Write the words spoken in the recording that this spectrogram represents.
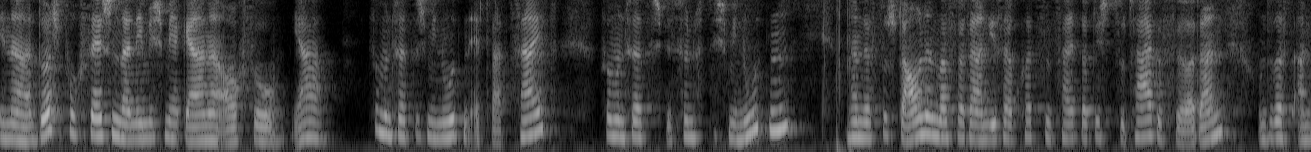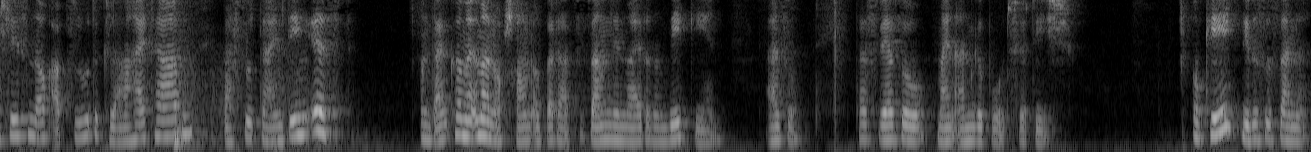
In einer Durchbruchsession, da nehme ich mir gerne auch so, ja, 45 Minuten etwa Zeit, 45 bis 50 Minuten und dann wirst du staunen, was wir da in dieser kurzen Zeit wirklich zutage fördern und du wirst anschließend auch absolute Klarheit haben, was so dein Ding ist. Und dann können wir immer noch schauen, ob wir da zusammen den weiteren Weg gehen. Also, das wäre so mein Angebot für dich. Okay, liebe Susanne,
